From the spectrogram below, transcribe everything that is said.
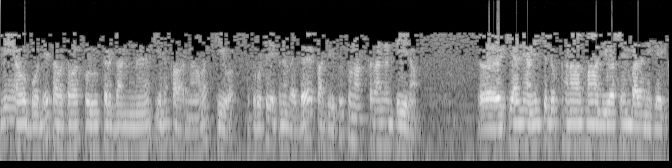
මේ අවබෝධය තව තවත් පුළුල් කරගන්න කියන කියන කාරණාවක් කියවා. එතකොට එතන වැඩ කටයුතු තුනක් කරන්න තියෙනවා. කියන්නේ අනිත්‍ය දුක්ඛ අනාත්ම ආදී වශයෙන් බලන එක එකක්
